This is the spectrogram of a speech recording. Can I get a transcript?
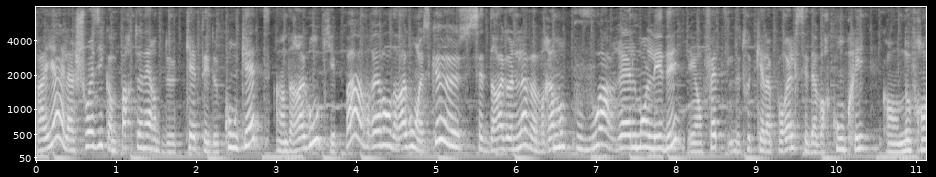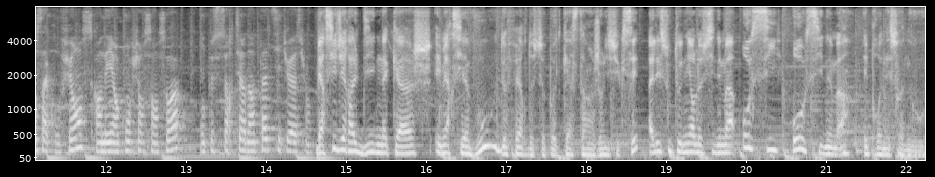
Raya, elle a choisi comme partenaire de quête et de conquête un dragon qui est pas vraiment dragon. Est-ce que cette dragonne-là va vraiment pouvoir réellement l'aider? Et en fait, le truc qu'elle a pour elle, c'est d'avoir compris qu'en offrant sa confiance, qu'en ayant confiance en soi, on peut se sortir d'un tas de situations. Merci Géraldine Nakache et merci à vous de faire de ce podcast un joli succès. Allez soutenir le cinéma aussi au cinéma et prenez soin de vous.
